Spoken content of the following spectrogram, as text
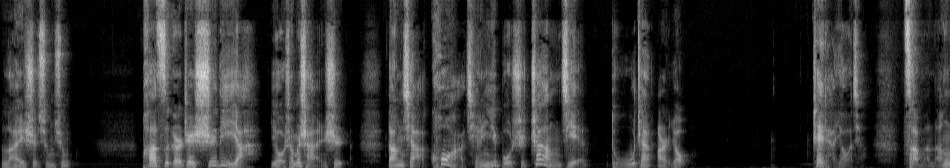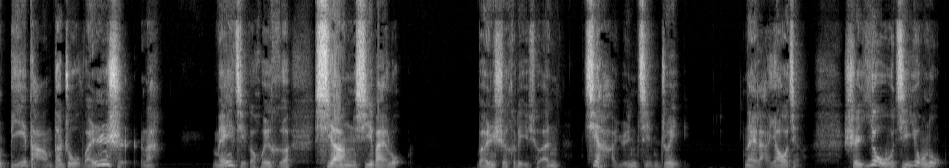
来势汹汹，怕自个儿这师弟呀有什么闪失，当下跨前一步是仗剑。独占二妖，这俩妖精怎么能抵挡得住文史呢？没几个回合，向西败落。文史和李玄驾云紧追，那俩妖精是又急又怒，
